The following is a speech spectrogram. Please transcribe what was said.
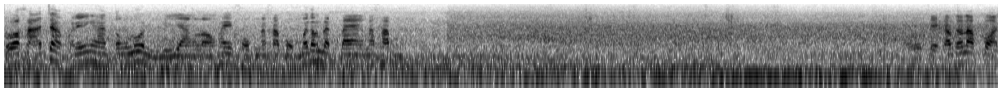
ตัวขาจับอันนี้งานตรงรุ่นมียางรองให้ครบนะครับ ผมไม่ต้องดัดแปลงนะครับ โอ เคครับสำหรับ Ford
